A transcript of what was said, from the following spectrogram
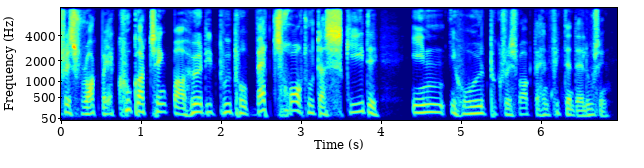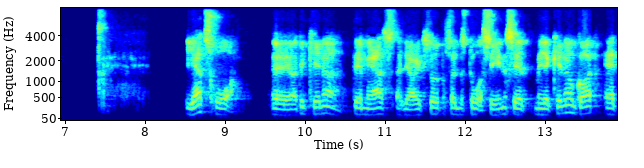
Chris Rock, men jeg kunne godt tænke mig at høre dit bud på, hvad tror du, der skete inde i hovedet på Chris Rock, da han fik den der losing? Jeg tror, øh, og det kender dem af os, at jeg har jo ikke stået på sådan en stor scene selv, men jeg kender jo godt, at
